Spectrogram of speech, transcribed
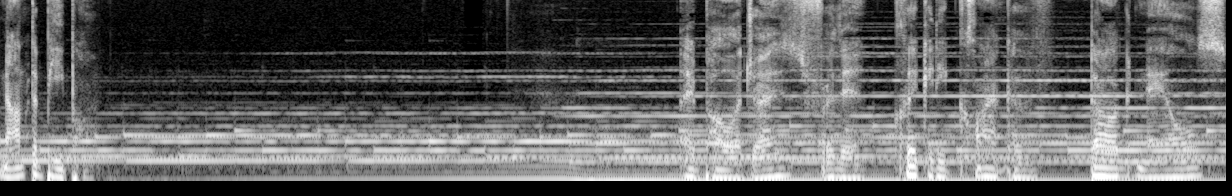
not the people. I apologize for the clickety clack of dog nails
